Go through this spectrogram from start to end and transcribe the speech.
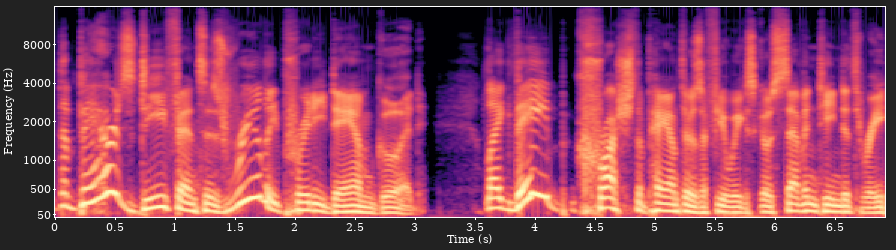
the Bears defense is really pretty damn good. Like they crushed the Panthers a few weeks ago, 17 to 3.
